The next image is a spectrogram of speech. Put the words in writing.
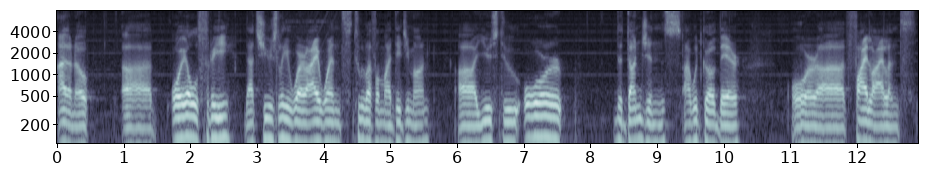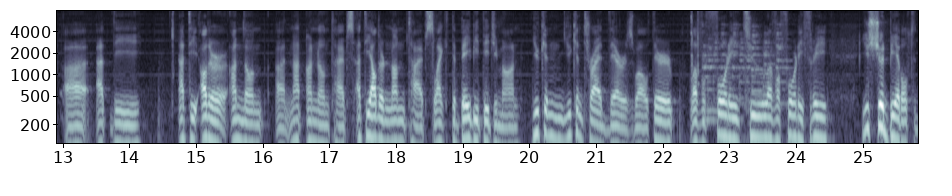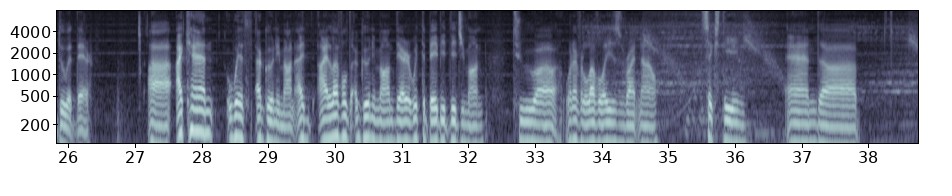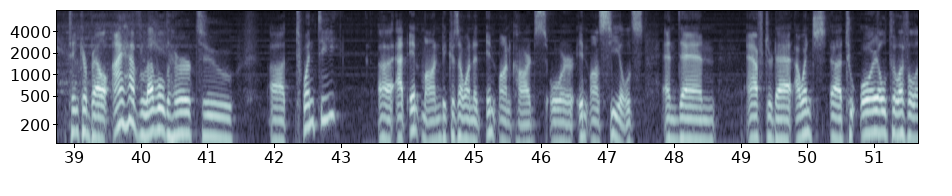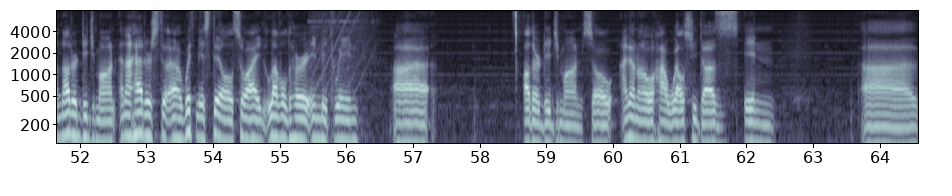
I don't know, uh, Oil 3. That's usually where I went to level my Digimon. Uh, used to, or the dungeons, I would go there. Or uh, File Island uh, at the at the other unknown, uh, not unknown types, at the other non types, like the baby Digimon, you can you can try it there as well. They're level 42, level 43. You should be able to do it there. Uh, I can with Agunimon. I I leveled Agunimon there with the baby Digimon to uh, whatever level he is right now, 16, and uh, Tinkerbell. I have leveled her to uh, 20 uh, at Impmon because I wanted Impmon cards or Impmon seals, and then after that I went uh, to Oil to level another Digimon, and I had her uh, with me still, so I leveled her in between other Digimon. So I don't know how well she does in uh,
